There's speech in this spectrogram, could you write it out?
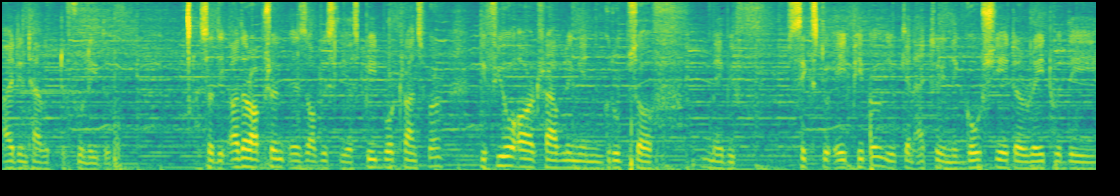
I didn't have it to Fulidhoo. So the other option is obviously a speedboat transfer. If you are traveling in groups of maybe six to eight people you can actually negotiate a rate with the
